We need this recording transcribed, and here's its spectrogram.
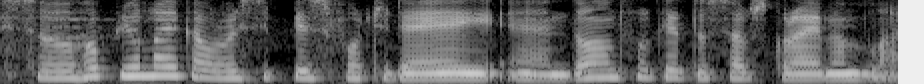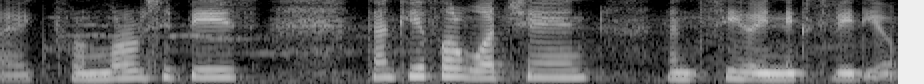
So hope you like our recipes for today and don't forget to subscribe and like for more recipes. Thank you for watching and see you in next video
